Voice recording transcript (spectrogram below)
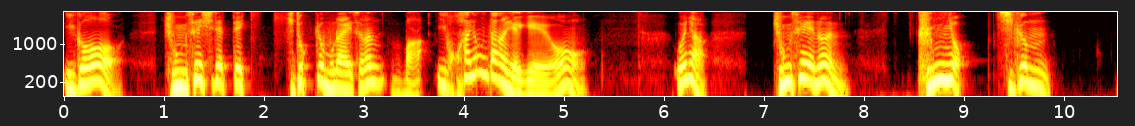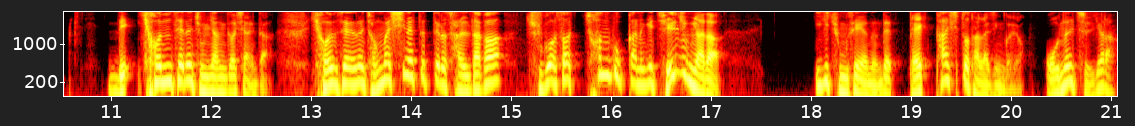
이거 중세 시대 때 기독교 문화에서는 마, 이 화형당을 얘기해요. 왜냐? 중세에는 금욕, 지금 내, 현세는 중요한 것이 아니다. 현세는 정말 신의 뜻대로 살다가 죽어서 천국 가는 게 제일 중요하다. 이게 중세였는데 180도 달라진 거예요. 오늘 즐겨라.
